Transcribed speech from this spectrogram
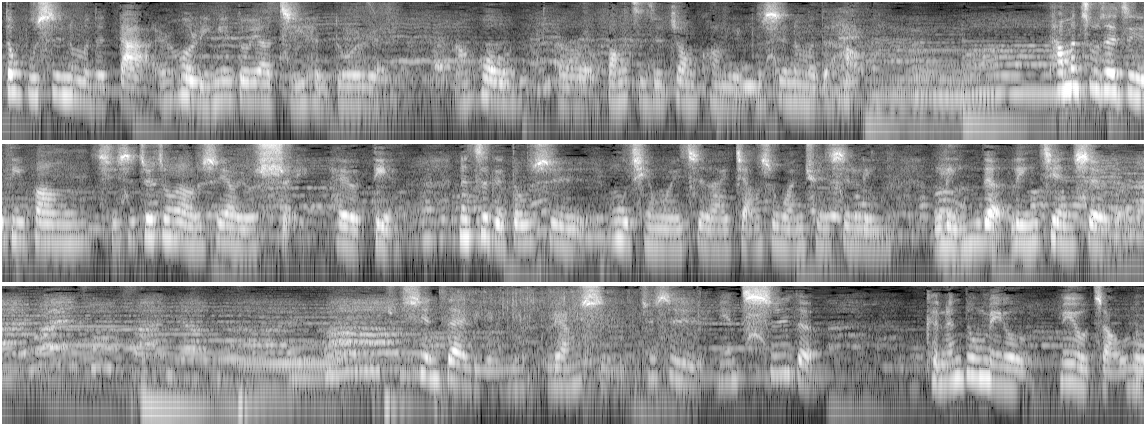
都不是那么的大，然后里面都要挤很多人，然后呃房子的状况也不是那么的好。他们住在这个地方，其实最重要的是要有水，还有电。那这个都是目前为止来讲是完全是零零的零建设的。现在连粮食，就是连吃的，可能都没有没有着落。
